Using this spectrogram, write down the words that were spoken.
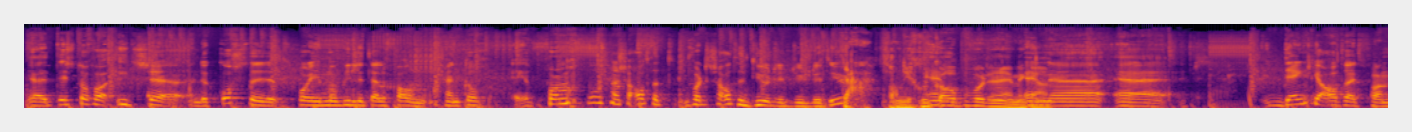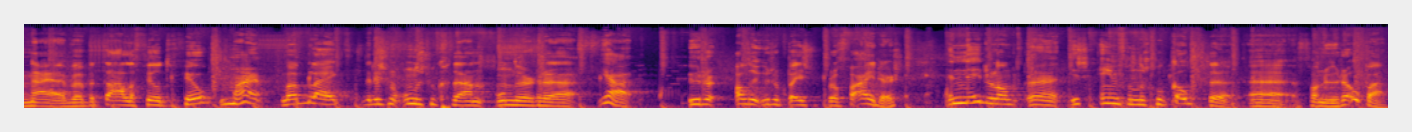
het is toch wel iets... eh, de kosten voor je mobiele telefoon zijn toch... voor mijn gevoel zijn ze altijd, worden ze altijd duurder, duurder, duurder. Ja, het zal niet goedkoper En- worden, neem ik aan. En eh, eh, denk je altijd van... Nou ja, we betalen veel te veel. Maar wat blijkt? Er is een onderzoek gedaan onder... eh, ja, Euro- alle Europese providers. En Nederland eh, is een van de goedkoopste eh, van Europa.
